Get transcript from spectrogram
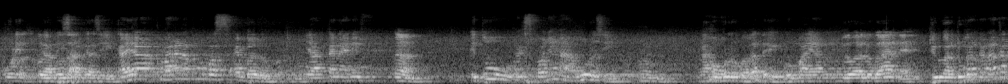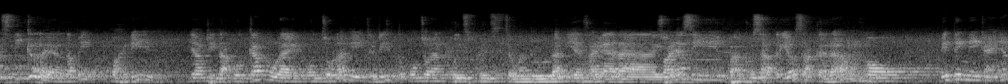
kulit Kulit bisa gak sih. Kayak kemarin aku pas Amble loh yang 10 Enif Nah, itu responnya ngawur sih. Ngawur banget ya lumayan di luar dugaan ya. di luar dugaan karena kan sneaker ya tapi wah ini yang ditakutkan mulai muncul lagi jadi kemunculan boots boots zaman dulu lagi yang Sagara, gitu. soalnya si Bagus Satrio Sagara mau meeting nih kayaknya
